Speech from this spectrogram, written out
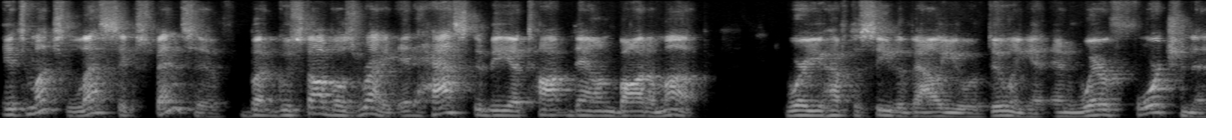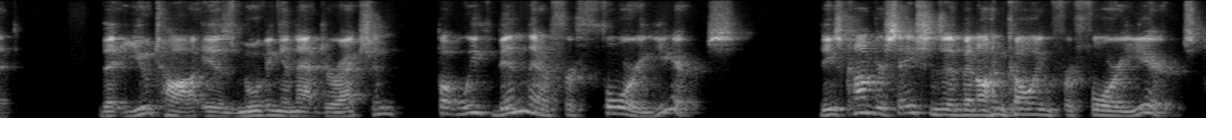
it's much less expensive. But Gustavo's right. It has to be a top down, bottom up where you have to see the value of doing it. And we're fortunate that Utah is moving in that direction, but we've been there for four years. These conversations have been ongoing for four years.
